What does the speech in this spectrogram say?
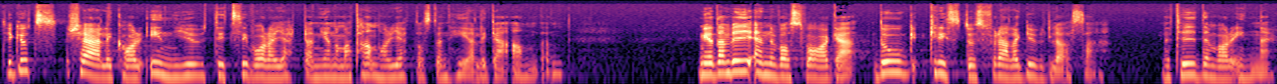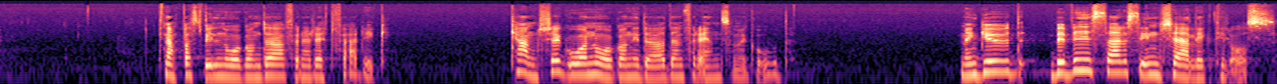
ty Guds kärlek har ingjutits i våra hjärtan genom att han har gett oss den heliga anden. Medan vi ännu var svaga dog Kristus för alla gudlösa när tiden var inne. Knappast vill någon dö för en rättfärdig. Kanske går någon i döden för en som är god. Men Gud bevisar sin kärlek till oss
